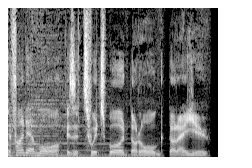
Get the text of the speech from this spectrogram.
To find out more, visit switchboard.org.au.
